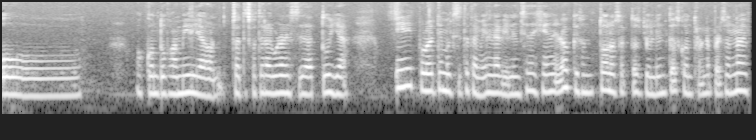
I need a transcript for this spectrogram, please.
o o con tu familia o satisfacer alguna necesidad tuya. Y por último existe también la violencia de género, que son todos los actos violentos contra una persona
